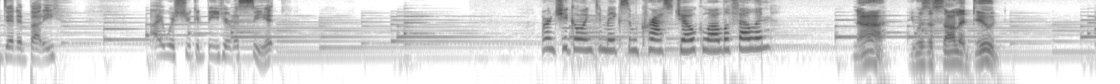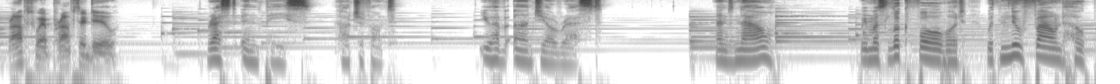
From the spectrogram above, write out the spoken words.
We did it, buddy. I wish you could be here to see it. Aren't you going to make some crass joke, Lullafellan? Nah, he was a solid dude. Props where props are due. Rest in peace, Haurchefant. You have earned your rest. And now, we must look forward with newfound hope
